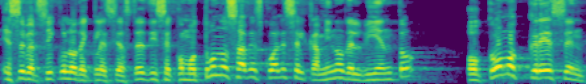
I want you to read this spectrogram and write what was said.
ese versículo de Eclesiastés dice, como tú no sabes cuál es el camino del viento, o cómo crecen,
